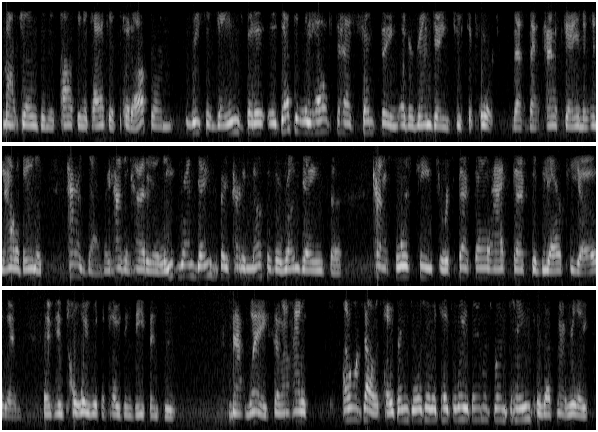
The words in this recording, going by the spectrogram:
Mac Jones and his passing attack have put up on recent games, but it, it definitely helps to have something of a run game to support that, that pass game. And, and Alabama has that. They haven't had an elite run game, but they've had enough of a run game to kind of force teams to respect all aspects of the RPO and, and, and toy with opposing defenses that way. So I, I was, I don't want to say I was hoping Georgia would take away Bama's run game because that's not really –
